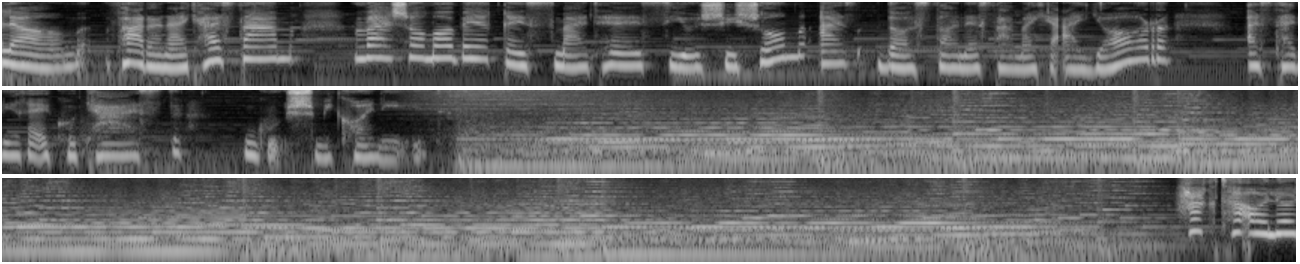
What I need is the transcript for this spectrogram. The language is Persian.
سلام فرانک هستم و شما به قسمت سی و شیشم از داستان سمک ایار از طریق اکوکست گوش می کنید.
